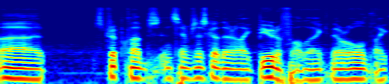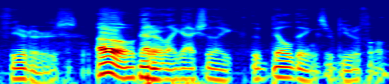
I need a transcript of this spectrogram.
uh, strip clubs in San Francisco that are like beautiful, like they're old like theaters oh, okay. that are like actually like the buildings are beautiful.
